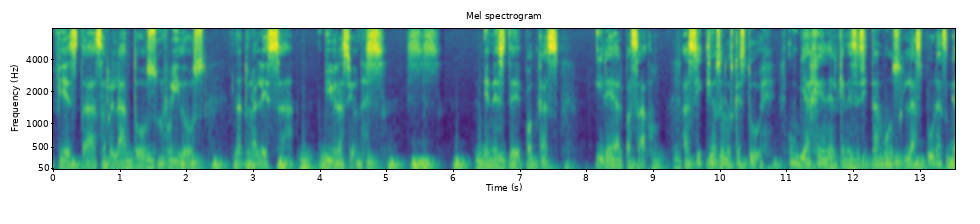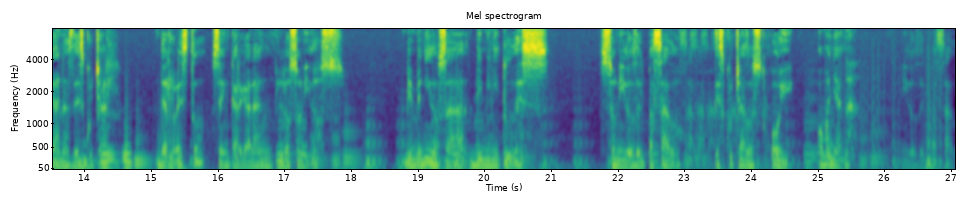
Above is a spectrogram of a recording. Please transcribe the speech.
fiestas, relatos, ruidos, naturaleza, vibraciones. En este podcast iré al pasado, a sitios en los que estuve, un viaje en el que necesitamos las puras ganas de escuchar. Del resto se encargarán los sonidos. Bienvenidos a Diminitudes Sonidos del pasado, escuchados hoy o mañana. Sonidos del pasado.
